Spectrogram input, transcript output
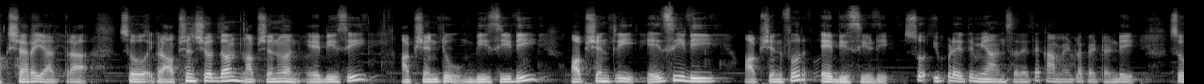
అక్షర యాత్ర సో ఇక్కడ ఆప్షన్స్ చూద్దాం. Option one ABC option two BCD option three ACD option four ABCD so ఇప్పుడైతే మీ ఆన్సర్ అయితే కామెంట్లో పెట్టండి. సో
